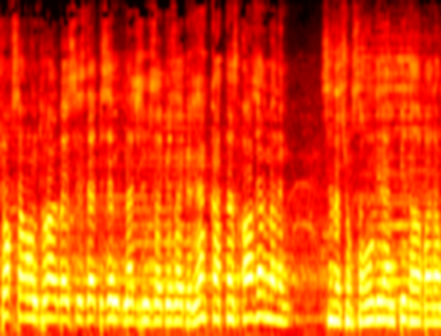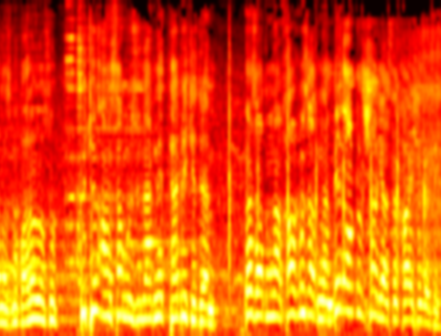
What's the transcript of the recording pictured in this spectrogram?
Çox sağ olun Tural bəy, siz də bizim məclisimizə gözəl bir rəng qatdınız. Azər müəllim, sizə də çox sağ ol deyirəm. Bir daha bayramınız mübarək olsun. Bütün ansambl üzvlərini təbrik edirəm. Öz adımdan, xalqımız adından bir alqışlar gəlsin, xahiş edirdik.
